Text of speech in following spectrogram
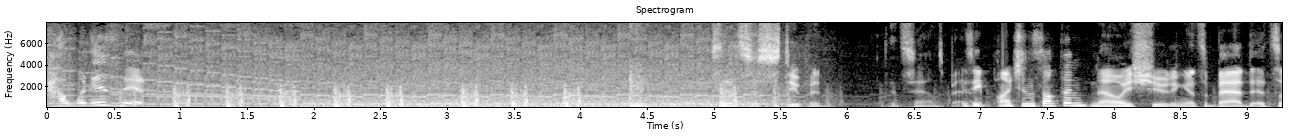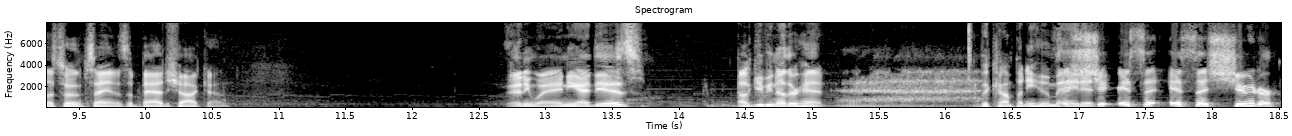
How, what is this? It's, just stupid. It sounds bad. Is he punching something? No, he's shooting. It's a bad. It's that's what I'm saying. It's a bad shotgun. Anyway, any ideas? I'll give you another hint. The company who made it's it. It's a it's a shooter.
